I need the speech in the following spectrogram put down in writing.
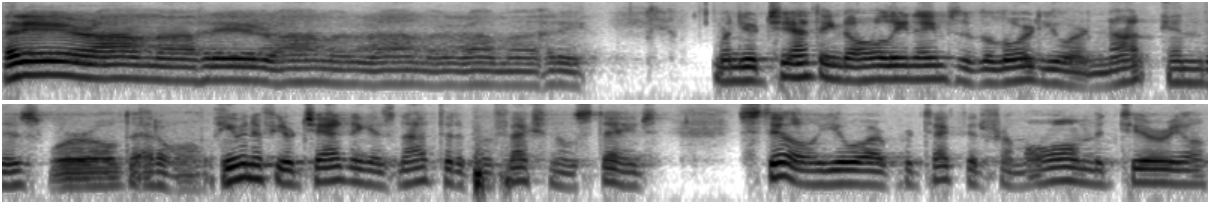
Hare Rama, Hare Rama, Rama Rama, Hare. When you're chanting the holy names of the Lord, you are not in this world at all. Even if your chanting is not to the perfectional stage, still you are protected from all material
